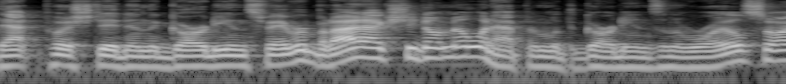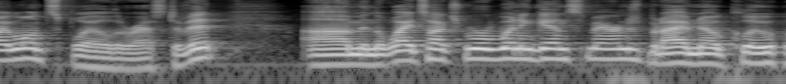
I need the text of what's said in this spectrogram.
That pushed it in the Guardians' favor, but I actually don't know what happened with the Guardians and the Royals, so I won't spoil the rest of it. Um, and the White Sox were winning against Mariners, but I have no clue.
